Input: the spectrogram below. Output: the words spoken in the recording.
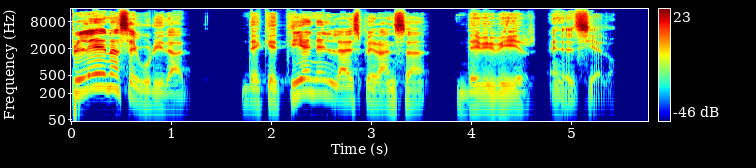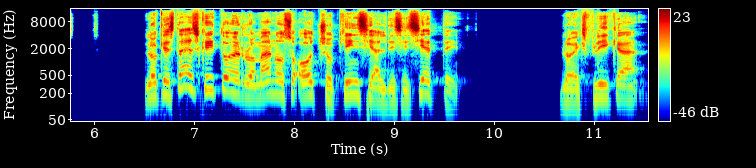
plena seguridad de que tienen la esperanza de vivir en el cielo. Lo que está escrito en Romanos 8, 15 al 17 lo explica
